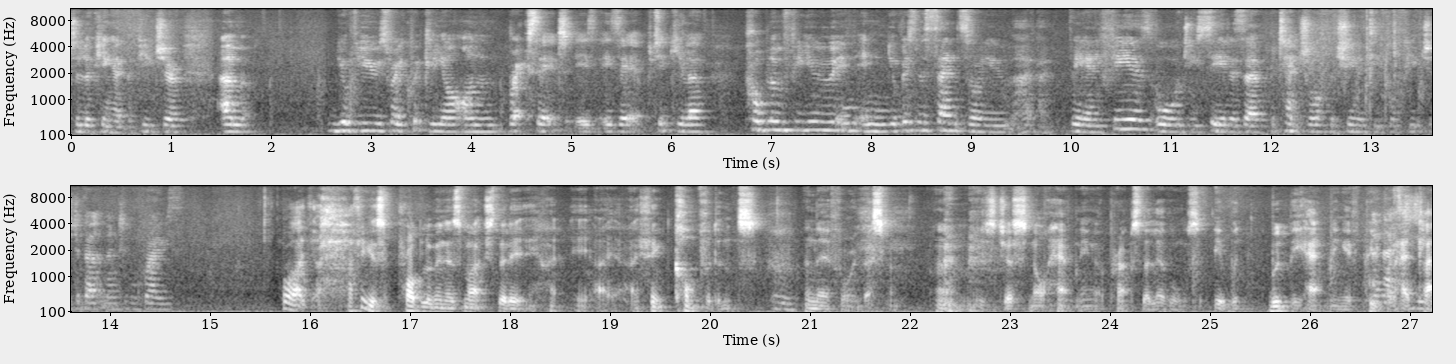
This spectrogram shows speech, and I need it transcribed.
to looking at the future. Um, your views very quickly on, Brexit. Is, is it a particular problem for you in, in your business sense, or you have, have any fears, or do you see it as a potential opportunity for future development and growth? Well, I, I think it's a problem in as much that it, I, I think confidence Mm. and therefore investment um, is just not happening at perhaps the levels it would, would be happening if people had to do with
